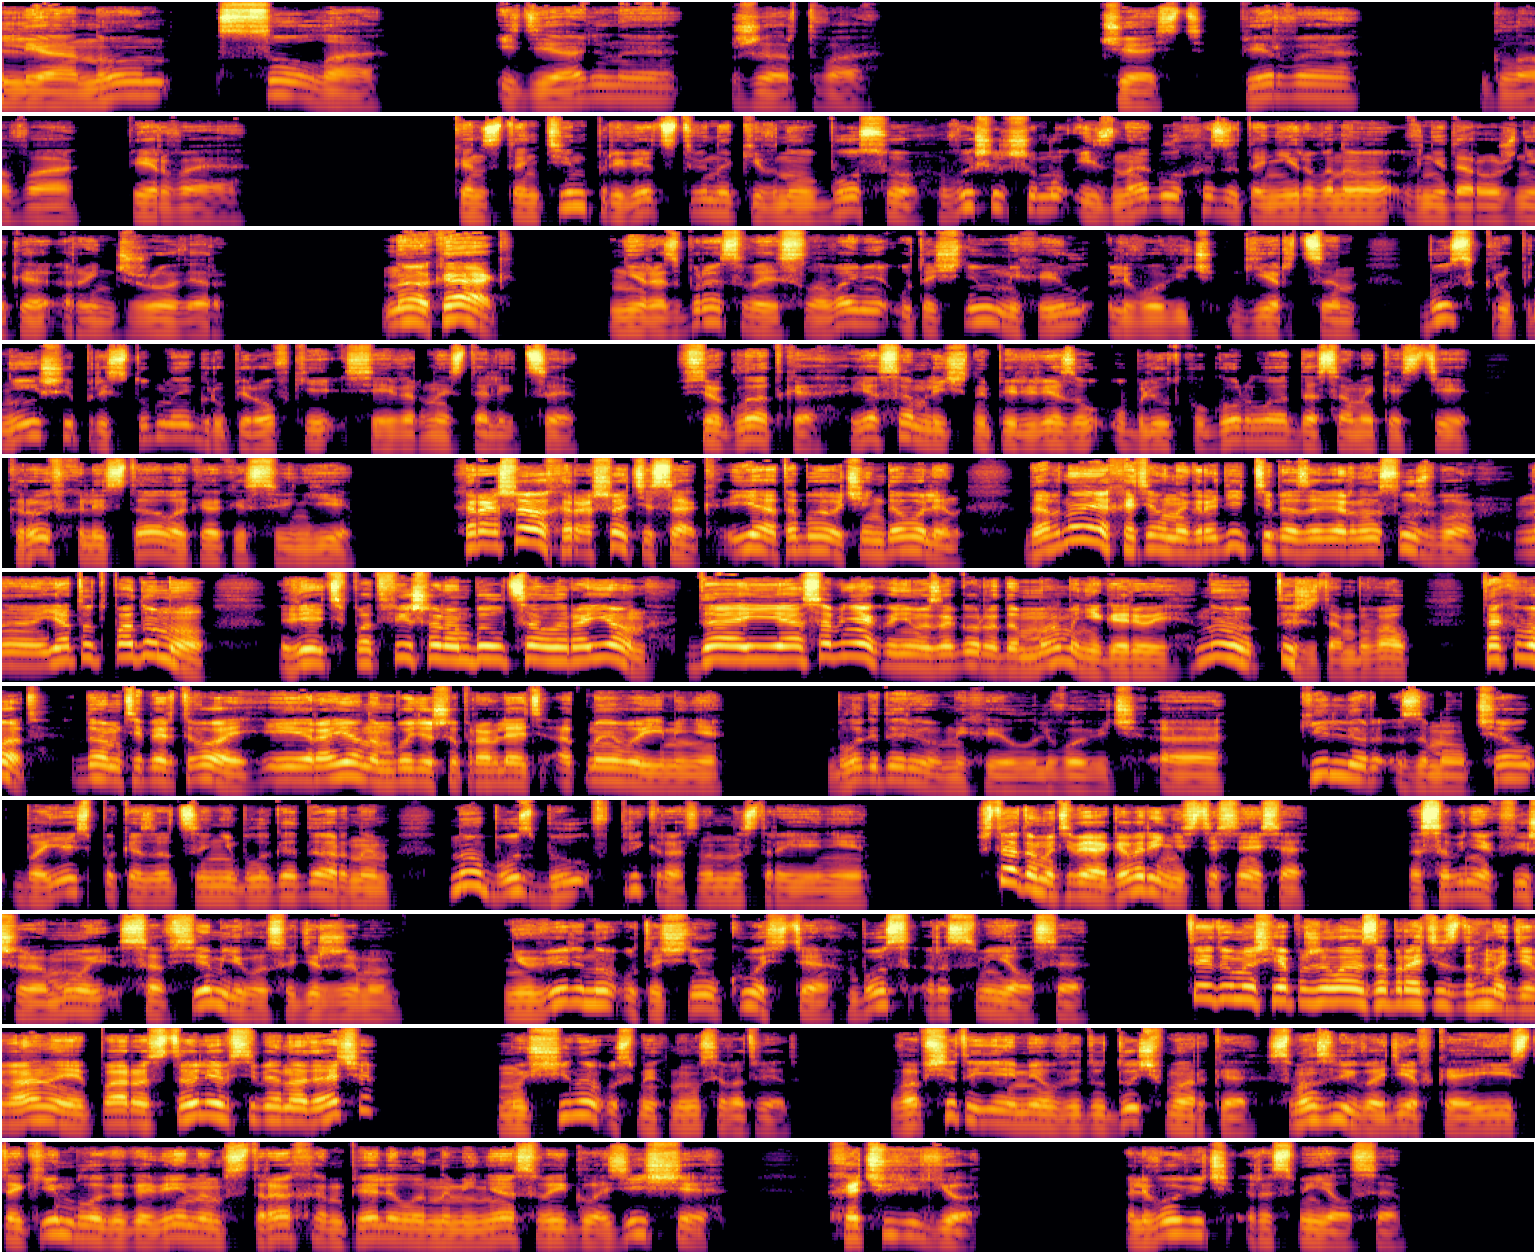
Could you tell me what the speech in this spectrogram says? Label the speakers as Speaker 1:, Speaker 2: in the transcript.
Speaker 1: Леонон Сола. Идеальная жертва. Часть первая. Глава первая. Константин приветственно кивнул боссу, вышедшему из наглухо затонированного внедорожника Range Rover. «Ну как?» Не разбрасываясь словами, уточнил Михаил Львович Герцен, босс крупнейшей преступной группировки северной столицы. Все гладко, я сам лично перерезал ублюдку горло до самой кости. Кровь хлестала, как из свиньи. «Хорошо, хорошо, Тесак, я тобой очень доволен. Давно я хотел наградить тебя за верную службу. Но я тут подумал, ведь под Фишером был целый район. Да и особняк у него за городом, мама не горюй. Ну, ты же там бывал. Так вот, дом теперь твой, и районом будешь управлять от моего имени». «Благодарю, Михаил Львович. А Киллер замолчал, боясь показаться неблагодарным, но босс был в прекрасном настроении. «Что там у тебя? Говори, не стесняйся!» Особняк Фишера мой со всем его содержимым. Неуверенно уточнил Костя, босс рассмеялся. «Ты думаешь, я пожелаю забрать из дома диван и пару стульев себе на дачу?» Мужчина усмехнулся в ответ. «Вообще-то я имел в виду дочь Марка, смазливая девка, и с таким благоговейным страхом пялила на меня свои глазища. Хочу ее!» Львович рассмеялся.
